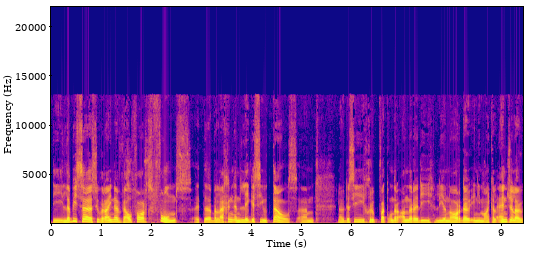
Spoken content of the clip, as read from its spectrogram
die Libiese Soewereine Welvaartsfonds het 'n belegging in Legacy Hotels. Ehm um, nou dis die groep wat onder andere die Leonardo en die Michelangelo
